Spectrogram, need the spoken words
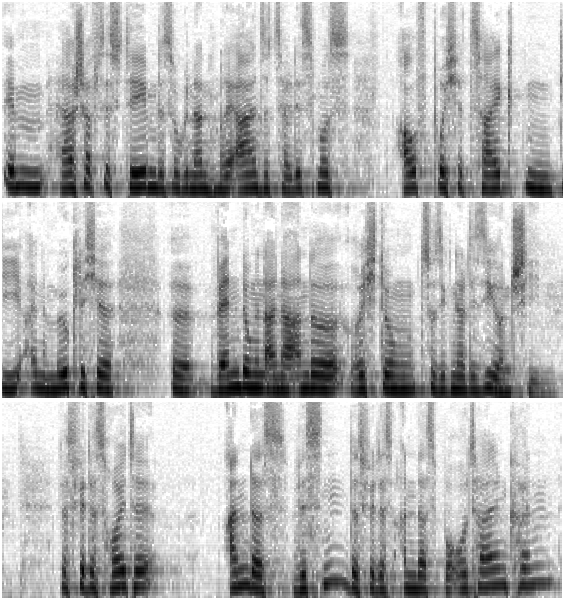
im Herrschaftssystem des sogenannten realen Sozialismus Aufbrüche zeigten, die eine mögliche äh, Wendung in eine andere Richtung zu signalisieren schienen. Dass wir das heute anders wissen, dass wir das anders beurteilen können,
